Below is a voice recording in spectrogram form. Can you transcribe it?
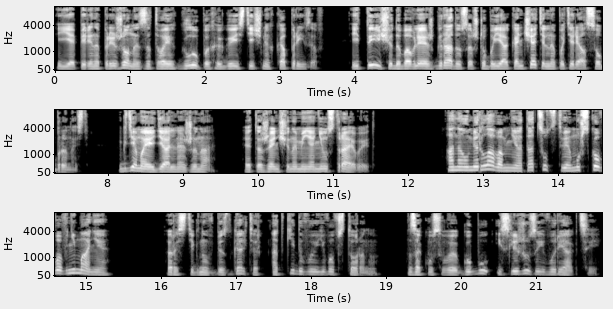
«Я перенапряжен из-за твоих глупых эгоистичных капризов. И ты еще добавляешь градуса, чтобы я окончательно потерял собранность. Где моя идеальная жена? Эта женщина меня не устраивает. Она умерла во мне от отсутствия мужского внимания. Расстегнув бюстгальтер, откидываю его в сторону, закусываю губу и слежу за его реакцией.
